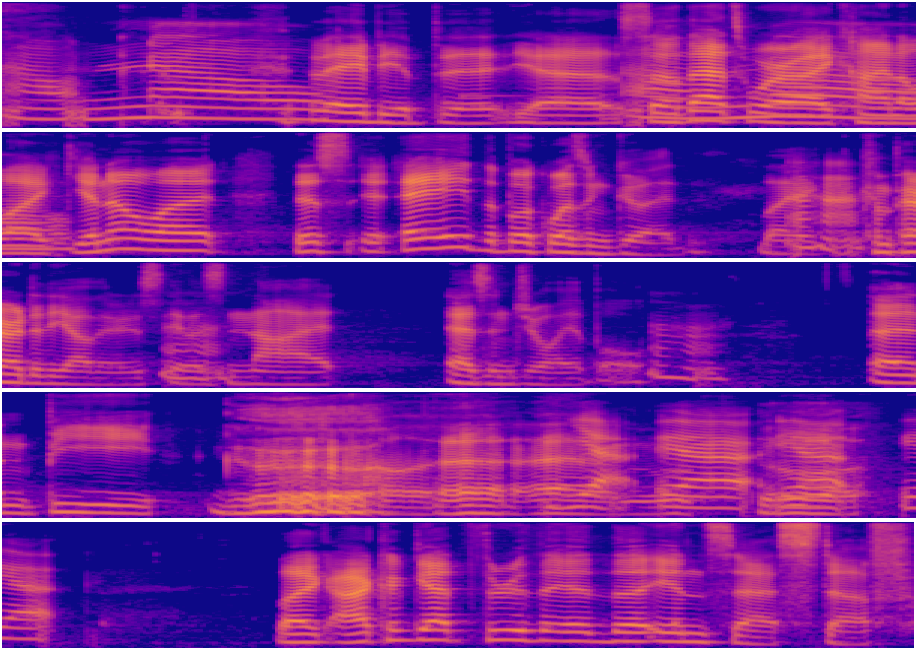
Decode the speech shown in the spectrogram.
Oh no! Maybe a bit, yeah. So Oh, that's where I kind of like, you know what? This a the book wasn't good, like Uh-huh. compared to the others, it was not as enjoyable. Uh-huh. And be Yeah, yeah, yeah, yeah. Like I could get through the the incest stuff,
